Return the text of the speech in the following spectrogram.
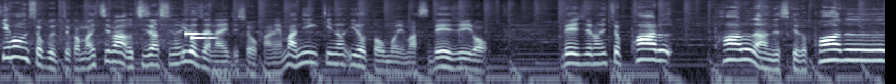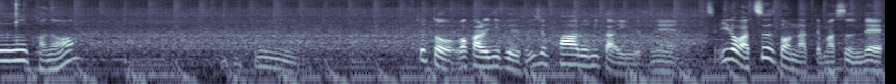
基本色っていうか、まあ、一番打ち出しの色じゃないでしょうかね。まあ人気の色と思います。ベージュ色。ベージュの一応パールパールなんですけどパールかな？うん。ちょっと分かりにくいです。一応パールみたいですね。色はツートンになってますんで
